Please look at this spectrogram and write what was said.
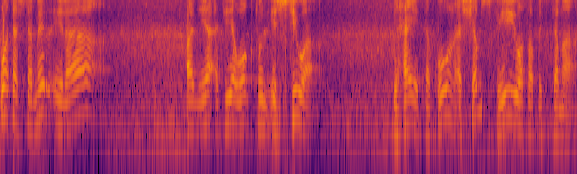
وتستمر إلى أن يأتي وقت الاستواء. بحيث تكون الشمس في وسط السماء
